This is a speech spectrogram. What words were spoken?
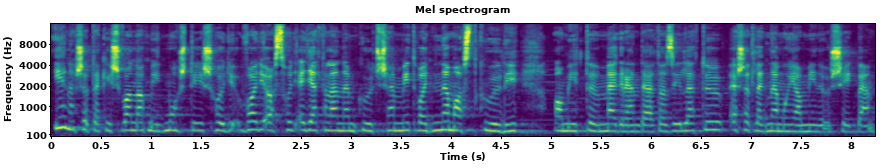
Ilyen esetek is vannak még most is, hogy vagy az, hogy egyáltalán nem küld semmit, vagy nem azt küldi, amit megrendelt az illető, esetleg nem olyan minőségben.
